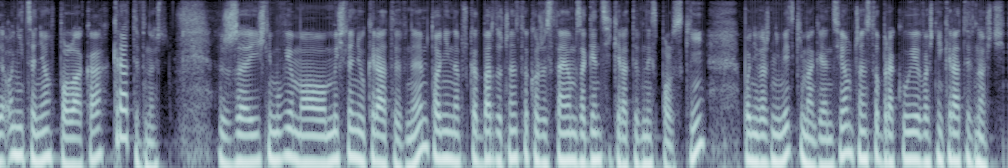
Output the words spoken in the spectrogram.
y, oni cenią w Polakach kreatywność. Że jeśli mówią o myśleniu kreatywnym, to oni na przykład bardzo często korzystają z agencji kreatywnych z Polski, ponieważ niemieckim agencjom często brakuje właśnie kreatywności.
